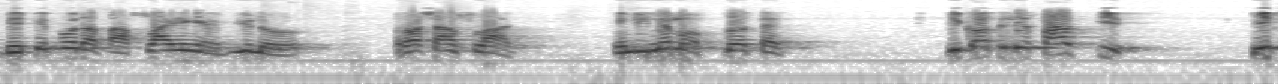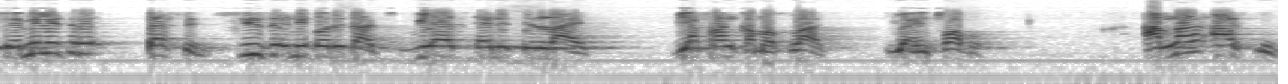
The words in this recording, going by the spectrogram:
the people that are flying, uh, you know, Russian flag in the name of protest. Because in the southeast, if a military person sees anybody that wears anything like Biafran camouflage, you are in trouble. I'm now asking,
